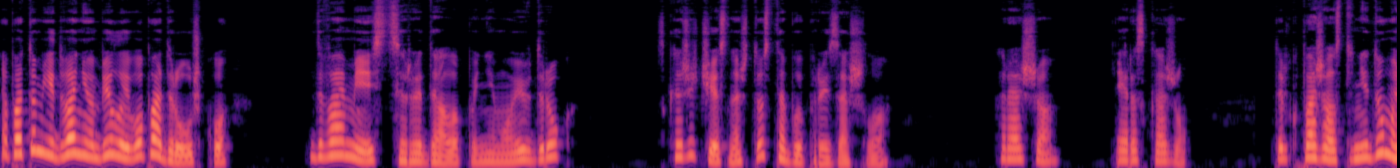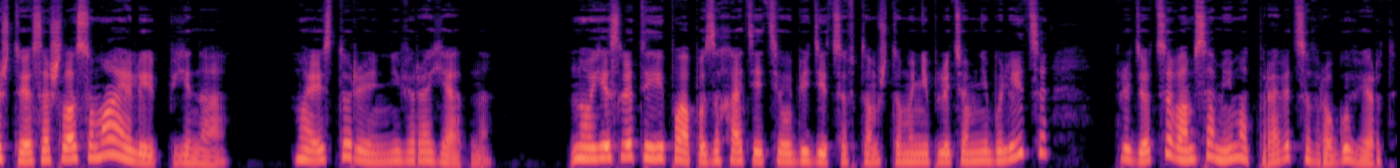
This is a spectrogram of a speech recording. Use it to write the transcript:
а потом едва не убила его подружку. Два месяца рыдала по нему, и вдруг... Скажи честно, что с тобой произошло? Хорошо, я расскажу. Только, пожалуйста, не думай, что я сошла с ума или пьяна. Моя история невероятна. Но если ты и папа захотите убедиться в том, что мы не плетем небылицы, придется вам самим отправиться в Рогу Верт.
